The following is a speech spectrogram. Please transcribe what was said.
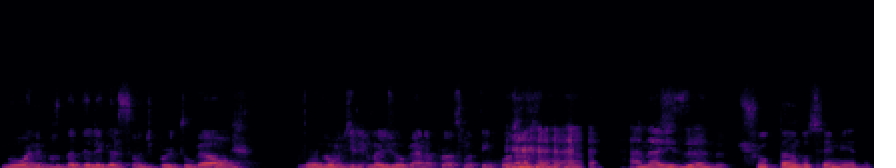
no ônibus da delegação de Portugal, vendo onde ele vai jogar na próxima temporada. Analisando. Chutando o Semedo.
